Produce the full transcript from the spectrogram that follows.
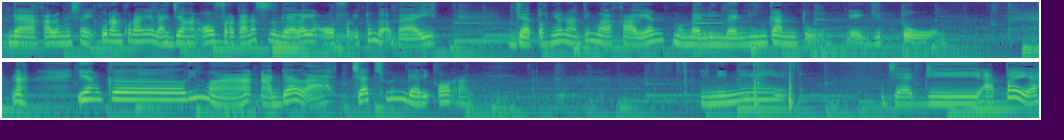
Dah kalau misalnya kurang-kurangin lah jangan over karena segala yang over itu nggak baik. Jatuhnya nanti malah kalian membanding-bandingkan tuh kayak gitu. Nah, yang kelima adalah judgement dari orang. Ini nih jadi apa ya?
